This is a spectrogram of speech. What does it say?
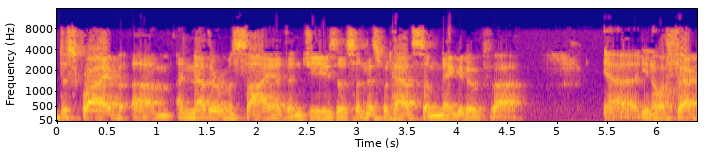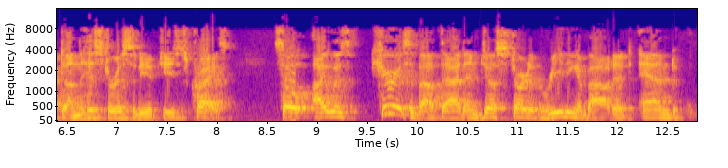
describe um, another Messiah than Jesus, and this would have some negative uh, uh, you know, effect on the historicity of Jesus Christ. So I was curious about that and just started reading about it. And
